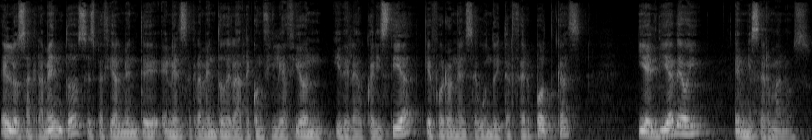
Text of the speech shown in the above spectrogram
en los sacramentos, especialmente en el sacramento de la reconciliación y de la Eucaristía, que fueron el segundo y tercer podcast, y el día de hoy en mis hermanos.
